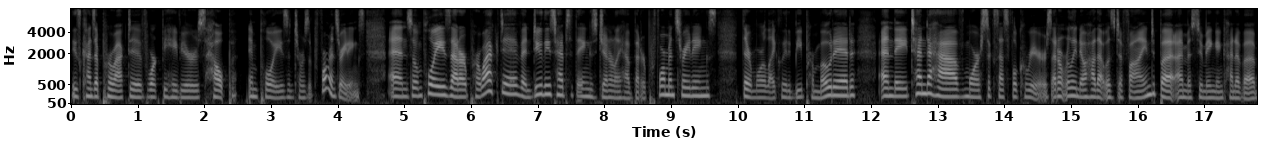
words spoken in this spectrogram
these kinds of proactive work behaviors help employees in terms of performance ratings. And so, employees that are proactive and do these types of things generally have better performance ratings. They're more likely to be promoted and they tend to have more successful careers. I don't really know how that was defined, but I'm assuming in kind of a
